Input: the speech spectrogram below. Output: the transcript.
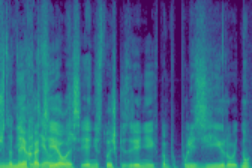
здорово, мне хотелось. Я не с точки зрения их там популяризировать, ну,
